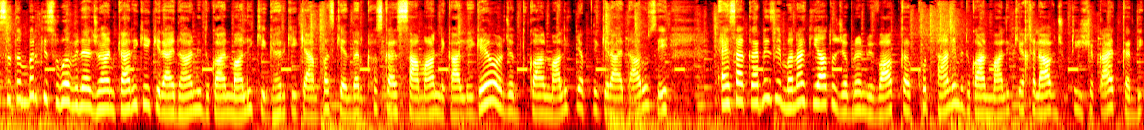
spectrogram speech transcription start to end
सितंबर की सुबह बिना जानकारी के किराएदार ने दुकान मालिक के घर के कैंपस के अंदर घुसकर सामान निकाल ले गए और जब दुकान मालिक ने अपने किराएदारों से ऐसा करने से मना किया तो जबरन विवाद कर खुद थाने में दुकान मालिक के खिलाफ झूठी शिकायत कर दी।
